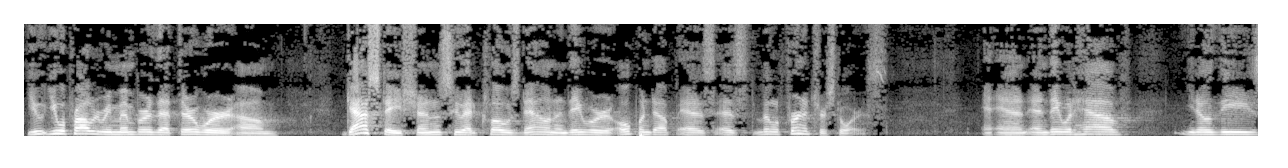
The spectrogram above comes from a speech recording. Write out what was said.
you, you will probably remember that there were um, gas stations who had closed down and they were opened up as, as little furniture stores. And, and they would have, you know, these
